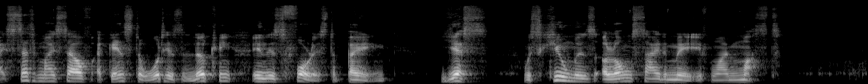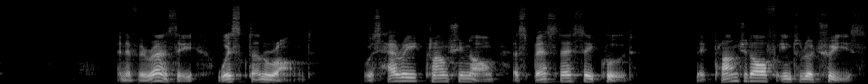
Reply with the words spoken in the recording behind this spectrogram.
I set myself against what is lurking in this forest, Bane. Yes, with humans alongside me if I must. And Firenze whisked around, with Harry crouching on as best as he could. They plunged off into the trees,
